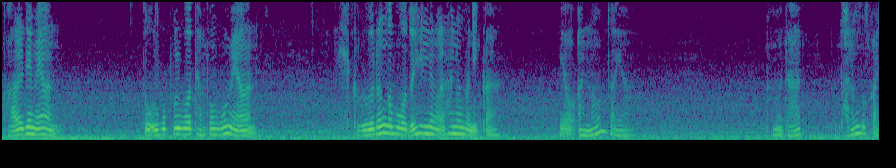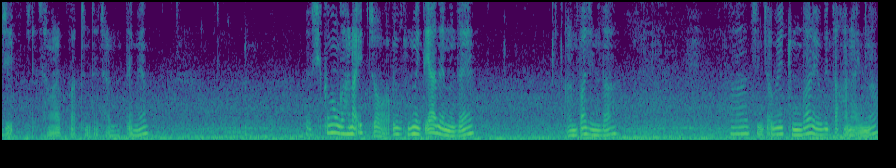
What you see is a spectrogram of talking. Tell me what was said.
가을 되면 또 울긋불긋 단풍 보면 그런 거 보고도 힐링을 하는 거니까. 요안 나온다 야뭐다 다른 것까지 상할 것 같은데 잘못되면. 시커먼 거 하나 있죠. 이거 분명히 떼야 되는데. 안 빠진다 아 진짜 왜 중간에 여기 딱 하나 있나?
